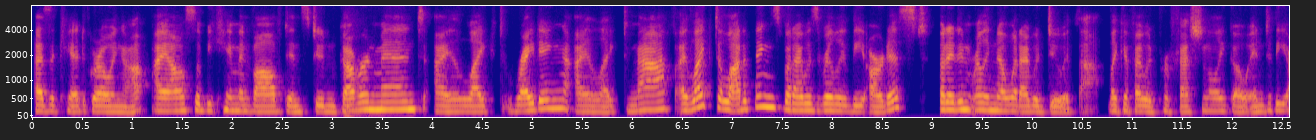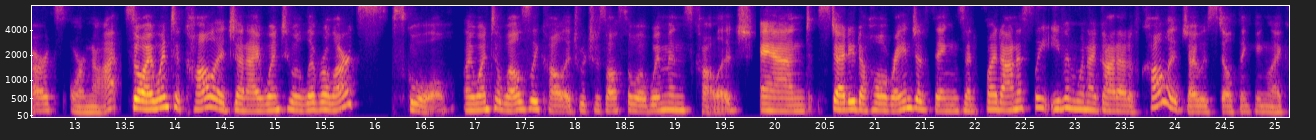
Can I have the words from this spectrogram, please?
as a kid growing up. I also became involved in student government. I liked writing. I liked math. I liked a lot of things, but I was really the artist, but I didn't really know what I would do with that. Like if I would professionally go into the arts or not. So I went to college and I went to a liberal arts school. I went to Wellesley College, which was also a women's college, and studied a whole range of things. And quite honestly, even when I got out of college, I was still thinking, like,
